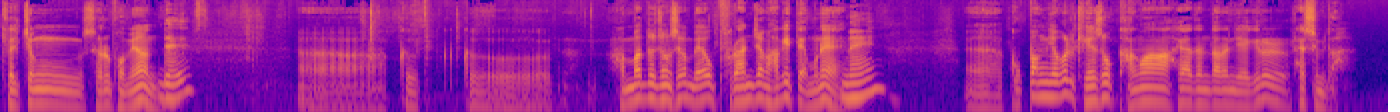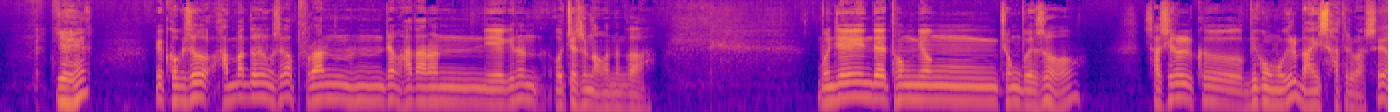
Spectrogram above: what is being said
결정서를 보면 네. 어그그 그 한반도 정세가 매우 불안정하기 때문에 네. 에, 국방력을 계속 강화해야 된다는 얘기를 했습니다. 예. 거기서 한반도 정세가 불안정하다는 얘기는 어째서 나왔는가? 문재인 대통령 정부에서 사실 그 미국 무기를 많이 사들여왔어요.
